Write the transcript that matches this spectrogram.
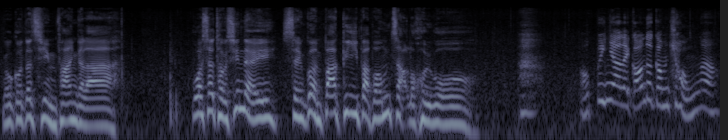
我覺得黐唔翻噶啦。話晒頭先你成個人百幾二百磅咁砸落去喎，我邊有你講到咁重啊？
